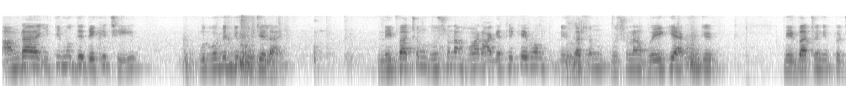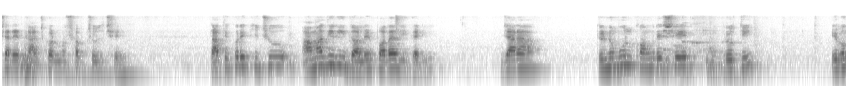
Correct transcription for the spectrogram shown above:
আমরা ইতিমধ্যে দেখেছি পূর্ব মেদিনীপুর জেলায় নির্বাচন ঘোষণা হওয়ার আগে থেকে এবং নির্বাচন ঘোষণা হয়ে গিয়ে এখন যে নির্বাচনী প্রচারের কাজকর্ম সব চলছে, তাতে করে কিছু আমাদেরই দলের পদাধিকারী যারা তৃণমূল কংগ্রেসের প্রতি এবং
